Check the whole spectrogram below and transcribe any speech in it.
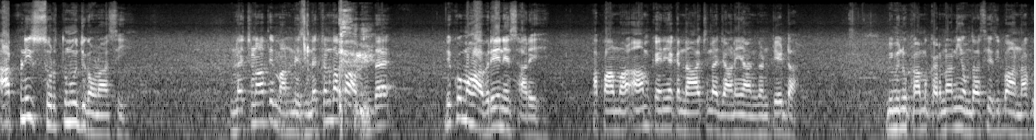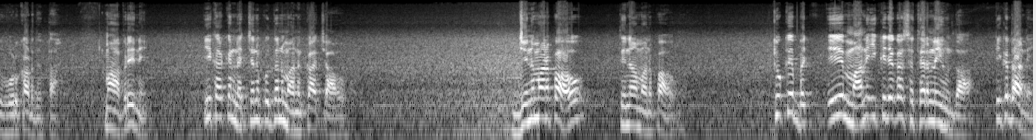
ਆਪਣੀ ਸੁਰਤ ਨੂੰ ਜਗਾਉਣਾ ਸੀ। ਨੱਚਣਾ ਤੇ ਮਨ ਨਹੀਂ ਸੀ। ਨੱਚਣ ਦਾ ਭਾਵ ਹੁੰਦਾ ਹੈ, ਦੇਖੋ ਮੁਹਾਵਰੇ ਨੇ ਸਾਰੇ ਇਹ। ਆਪਾਂ ਆਮ- ਕਹਿੰਦੇ ਆ ਕਿ ਨਾਚ ਨਾ ਜਾਣੇ ਆਂਗਣ ਟੇਢਾ। ਵੀ ਮੈਨੂੰ ਕੰਮ ਕਰਨਾ ਨਹੀਂ ਆਉਂਦਾ ਸੀ, ਅਸੀਂ ਬਹਾਨਾ ਕੋਈ ਹੋਰ ਕੱਢ ਦਿੱਤਾ। ਮੁਹਾਵਰੇ ਨੇ। ਇਹ ਕਰਕੇ ਨੱਚਣ ਕੁੱਦਣ ਮਨ ਕਾ ਚਾਓ। ਜਿਨ ਮਨ ਭਾਓ, ਤਿਨਾ ਮਨ ਭਾਓ। ਕਿਉਂਕਿ ਬੱਚ- ਇਹ ਮਨ ਇੱਕ ਜਗ੍ਹਾ ਸਥਿਰ ਨਹੀਂ ਹੁੰਦਾ, ਟਿਕਦਾ ਨਹੀਂ।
